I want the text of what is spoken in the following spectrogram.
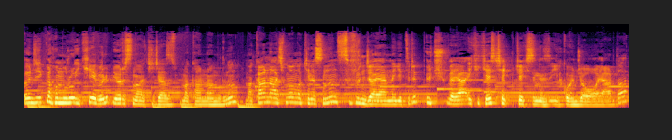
Öncelikle hamuru ikiye bölüp yarısını açacağız makarna hamurunun. Makarna açma makinesinin sıfırıncı ayarına getirip 3 veya 2 kez çekeceksiniz ilk önce o ayarda.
